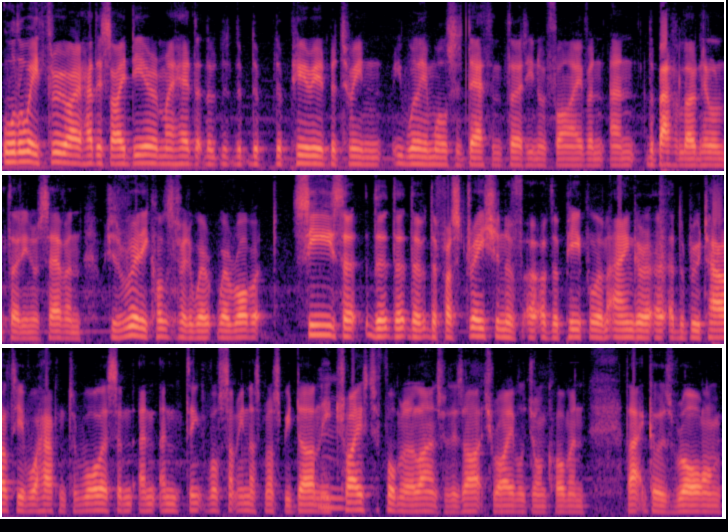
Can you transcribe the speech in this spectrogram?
all the way through, I had this idea in my head that the the, the, the period between William Wallace's death in 1305 and, and the Battle of Loudoun Hill in 1307, which is really concentrated where, where Robert sees the, the, the, the, frustration of, of the people and anger at, at the brutality of what happened to Wallace and, and, and thinks, well, something must, must be done. He tries to form an alliance with his arch rival, John Comyn. That goes wrong,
